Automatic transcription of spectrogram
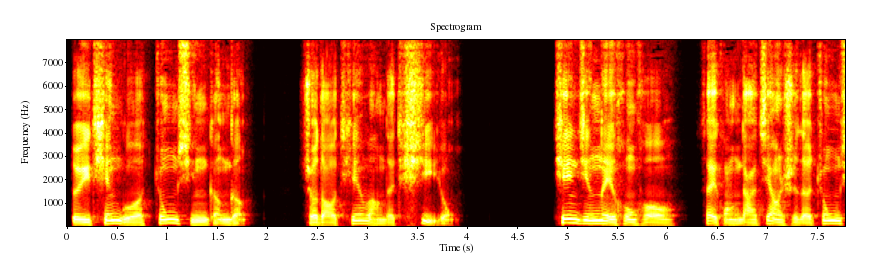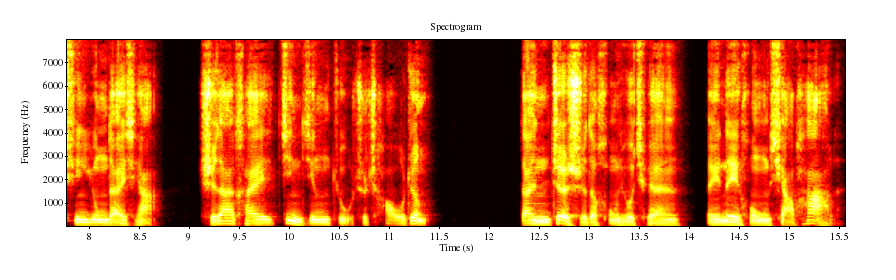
对天国忠心耿耿，受到天王的器重。天津内讧后，在广大将士的衷心拥戴下，石达开进京主持朝政。但这时的洪秀全被内讧吓怕了，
